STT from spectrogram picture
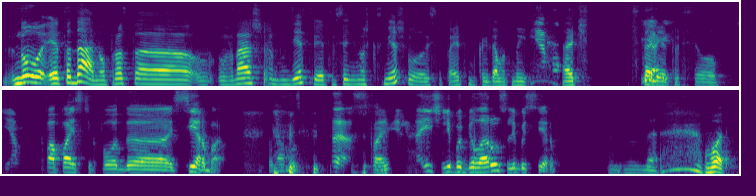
Ну, это да, но просто в нашем детстве это все немножко смешивалось, и поэтому, когда вот мы читали я, это все. Я попасть под э, серба, потому что фамилией Наич либо белорус, либо серб. Да. Вот.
